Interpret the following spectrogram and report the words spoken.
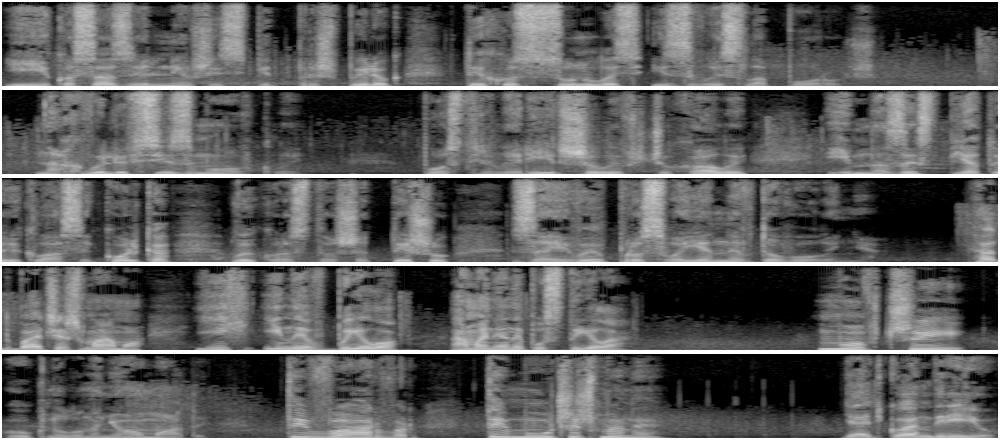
Її коса, звільнившись з під пришпильок, тихо зсунулась і звисла поруч. На хвилю всі змовкли. Постріли рідшили, вщухали, гімназист п'ятої класи Колька, використавши тишу, заявив про своє невдоволення. От бачиш, мамо, їх і не вбило, а мене не пустила. Мовчи. гукнула на нього мати. Ти варвар, ти мучиш мене. Дядьку Андрію,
